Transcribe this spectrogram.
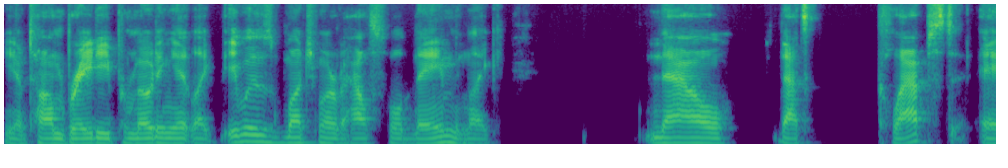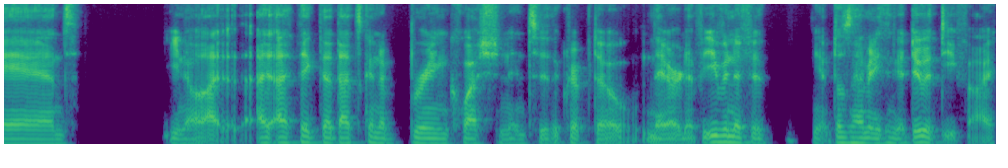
you know, Tom Brady promoting it. Like it was much more of a household name. And like now that's collapsed and you know, I I think that that's going to bring question into the crypto narrative, even if it you know doesn't have anything to do with DeFi.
